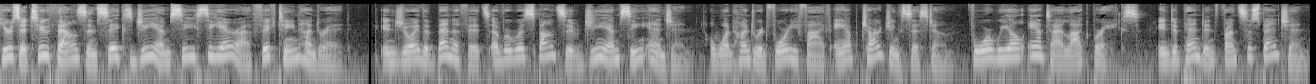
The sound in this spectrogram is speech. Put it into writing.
Here's a 2006 GMC Sierra 1500. Enjoy the benefits of a responsive GMC engine, a 145 amp charging system, four wheel anti lock brakes, independent front suspension,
